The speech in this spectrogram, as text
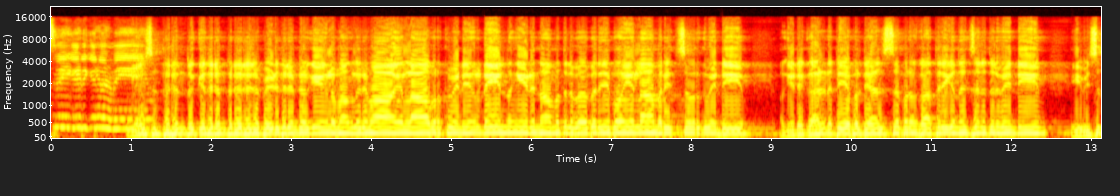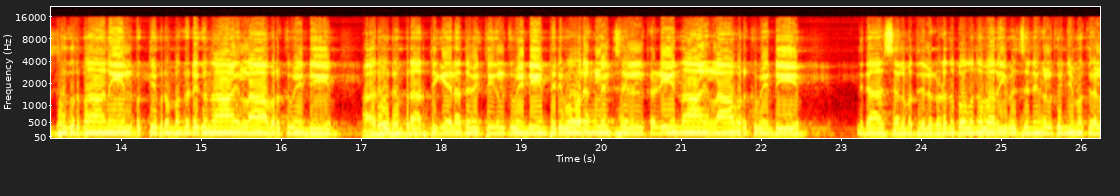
സ്വീകരിക്കണമേ. ക്ലേശത്തിലും ദുഃഖത്തിലും ദുരിതരും പീഡിതരും രോഗികളും മംഗളരുമായ എല്ലാവർക്കും വേണ്ടി ഞങ്ങളുടെയും അങ്ങയുടെ നാമത്തിൽ വേപരിഞ്ഞു പോയ എല്ലാ മരിച്ചവർക്ക് വേണ്ടിയും അങ്ങയുടെ കാരണത്തെ പ്രത്യാസപുരം കാത്തിരിക്കുന്ന ജനത്തിനു വേണ്ടിയും ഈ വിശുദ്ധ കുർബാനയിൽ ഭക്തിപുരം പങ്കെടുക്കുന്ന എല്ലാവർക്കും വേണ്ടിയും ആരോരും പ്രാർത്ഥിക്കാത്ത വ്യക്തികൾക്ക് വേണ്ടിയും തെരുവോരങ്ങളിൽ കഴിയുന്ന എല്ലാവർക്കു വേണ്ടിയും നിരാശലമത്തിൽ കടന്നു പോകുന്നവർ യുവജനങ്ങൾ കുഞ്ഞുമക്കൾ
